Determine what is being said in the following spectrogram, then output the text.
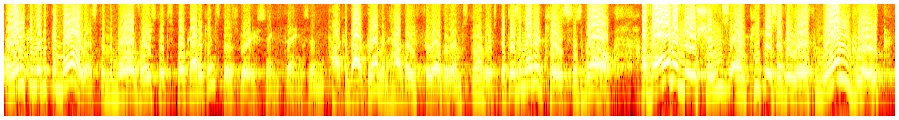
Or you can look at the moralist and the moral voice that spoke out against those very same things and talk about them and how they fail their own standards. But there's another case as well. Of all the nations and peoples of the earth, one group,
